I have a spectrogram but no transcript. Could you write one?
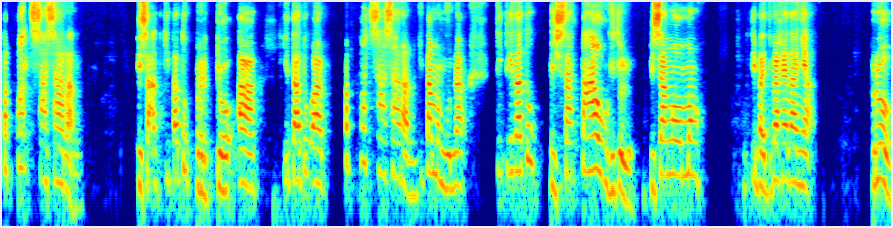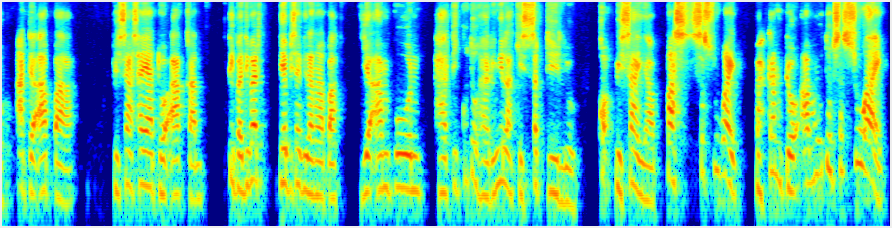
tepat sasaran. Di saat kita tuh berdoa, kita tuh tepat sasaran, kita menggunakan kita tuh bisa tahu gitu loh, bisa ngomong tiba-tiba kayak tanya, "Bro, ada apa?" Bisa saya doakan. Tiba-tiba dia bisa bilang apa? Ya ampun, hatiku tuh hari ini lagi sedih loh. Kok bisa ya? Pas sesuai. Bahkan doamu tuh sesuai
